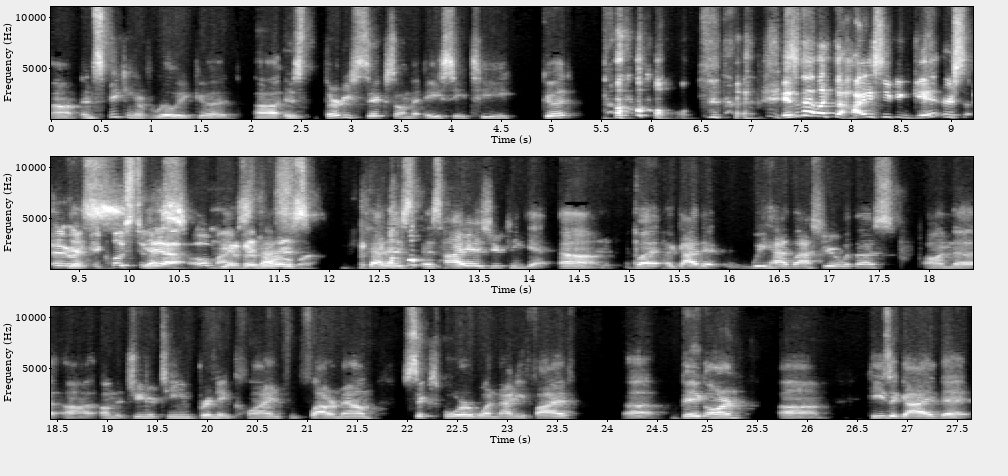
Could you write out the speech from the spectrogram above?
um, and speaking of really good, uh, is 36 on the ACT good? Isn't that like the highest you can get, or, or yes. close to? Yes. Yeah. Oh my. Yes, that is, that is as high as you can get. Um, but a guy that we had last year with us on the uh, on the junior team, Brendan Klein from Flower Mound, 6'4", 195, uh, big arm. Um, he's a guy that,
